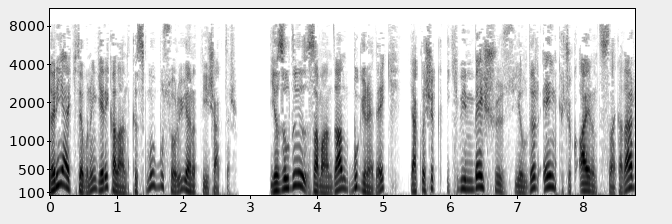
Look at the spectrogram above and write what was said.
Daniel kitabının geri kalan kısmı bu soruyu yanıtlayacaktır. Yazıldığı zamandan bugüne dek yaklaşık 2500 yıldır en küçük ayrıntısına kadar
